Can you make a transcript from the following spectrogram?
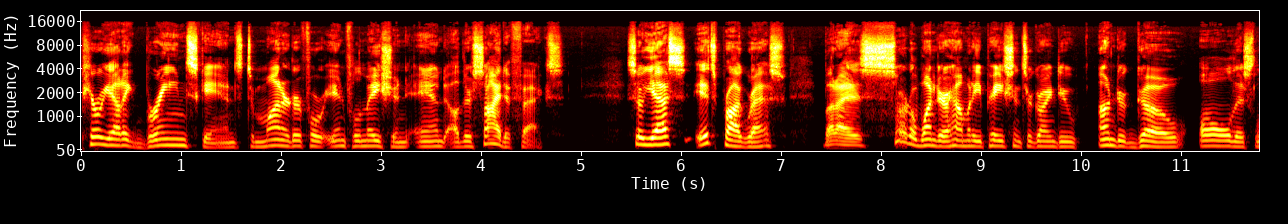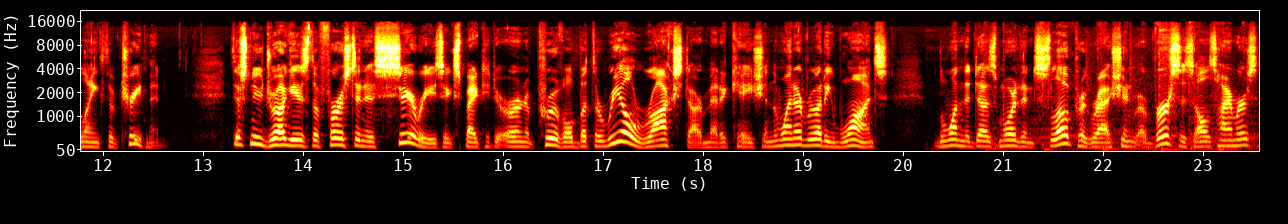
periodic brain scans to monitor for inflammation and other side effects. So, yes, it's progress, but I sort of wonder how many patients are going to undergo all this length of treatment. This new drug is the first in a series expected to earn approval, but the real rock star medication, the one everybody wants, the one that does more than slow progression, reverses Alzheimer's,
